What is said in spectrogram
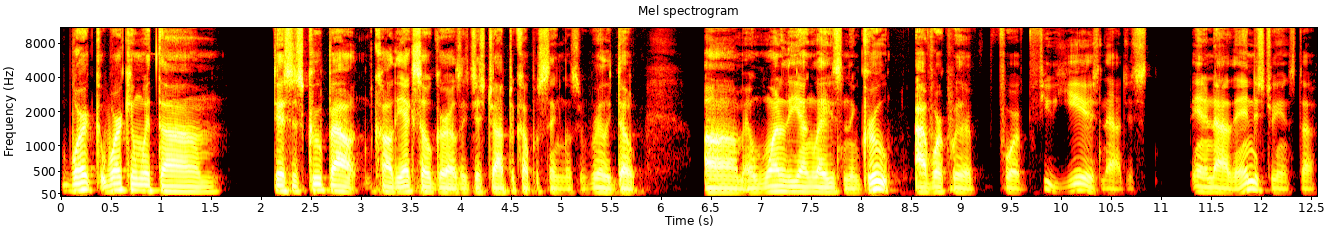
work working with um there's this group out called the EXO Girls. They just dropped a couple singles. Really dope. Um and one of the young ladies in the group, I've worked with her for a few years now, just in and out of the industry and stuff.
